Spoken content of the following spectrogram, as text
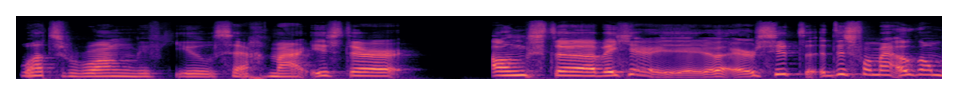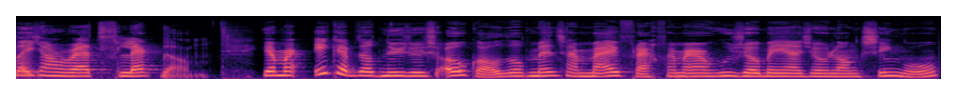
what's wrong with you? Zeg maar. Is er angsten? Weet je, er zit. Het is voor mij ook wel een beetje een red flag dan. Ja, maar ik heb dat nu dus ook al. Dat mensen aan mij vragen van, maar hoezo ben jij zo lang single?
